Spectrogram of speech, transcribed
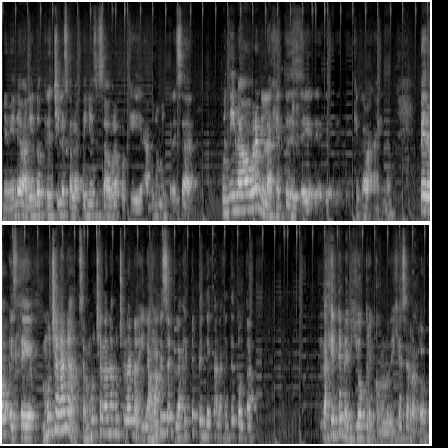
me viene valiendo tres chiles jalapeños esa obra porque a mí no me interesa pues ni la obra ni la gente de, de- de- que trabaja ahí, ¿no? Pero este, mucha lana, o sea, mucha lana, mucha lana. Y la Ajá. gente se- la gente pendeja, la gente tonta, la gente mediocre, como lo dije hace rato,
